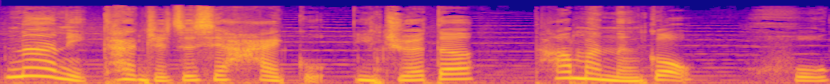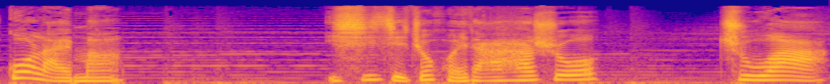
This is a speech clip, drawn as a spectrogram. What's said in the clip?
那你看着这些骸骨，你觉得他们能够活过来吗？”以西结就回答他说：“主啊，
